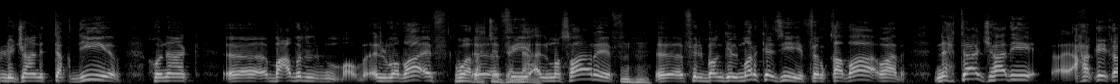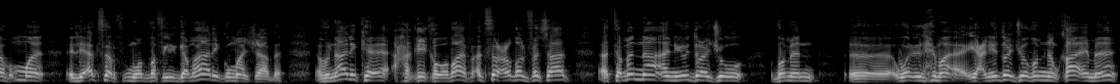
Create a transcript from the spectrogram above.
لجان التقدير هناك بعض الم- الوظائف واضح آه، جداً، في نعم. المصارف آه، في البنك المركزي في القضاء وهذا نحتاج هذه حقيقة هم اللي أكثر في موظفي الجمارك وما شابه هنالك حقيقة وظائف أكثر عرضة للفساد أتمنى أن يدرجوا ضمن آه، والحماية يعني يدرجوا ضمن القائمة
